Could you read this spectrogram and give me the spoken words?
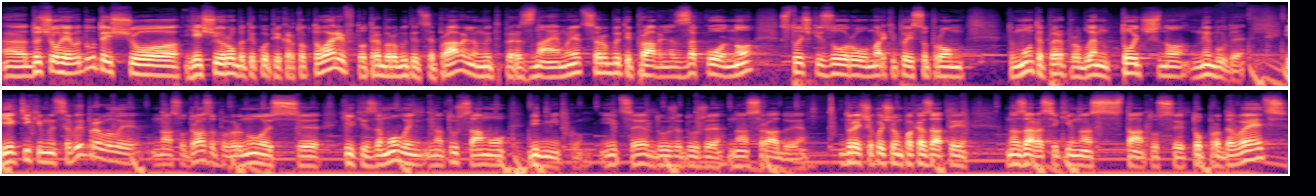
Е, До чого я веду? Те, що якщо робити копії карток товарів, то треба робити це правильно. Ми тепер знаємо, як це робити правильно, законно з точки зору маркетплейсу Пром. Тому тепер проблем точно не буде. І як тільки ми це виправили, у нас одразу повернулась е, кількість замовлень на ту ж саму відмітку. І це дуже дуже нас радує. До речі, хочу вам показати на зараз, які у нас статуси топ-продавець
